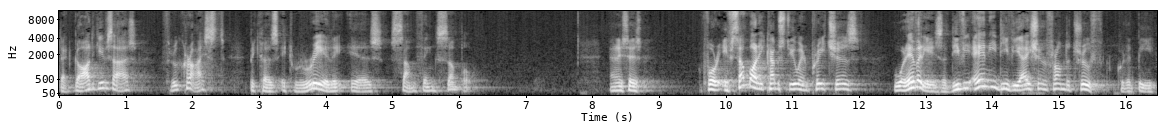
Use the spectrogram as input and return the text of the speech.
that God gives us through Christ because it really is something simple. And he says, For if somebody comes to you and preaches whatever it is, devi- any deviation from the truth, could it be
